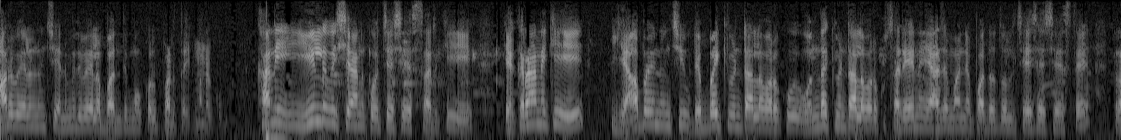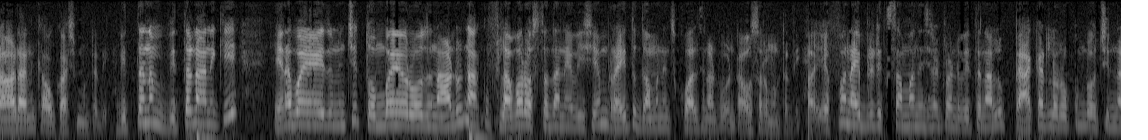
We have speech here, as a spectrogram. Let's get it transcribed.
ఆరు వేల నుంచి ఎనిమిది వేల బంతి మొక్కలు పడతాయి మనకు. కానీ ఈల్డ్ విషయానికి వచ్చేసేసరికి ఎకరానికి యాభై నుంచి డెబ్బై క్వింటాల వరకు వంద క్వింటాల వరకు సరైన యాజమాన్య పద్ధతులు చేసే చేస్తే రావడానికి అవకాశం ఉంటుంది. విత్తనం విత్తడానికి ఎనభై ఐదు నుంచి తొంభై రోజు నాడు నాకు ఫ్లవర్ వస్తుంది అనే విషయం రైతు గమనించుకోవాల్సినటువంటి అవసరం ఉంటుంది. ఎఫ్ వన్ హైబ్రిడ్కి సంబంధించినటువంటి విత్తనాలు ప్యాకెట్ల రూపంలో చిన్న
